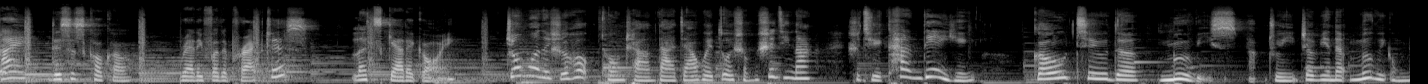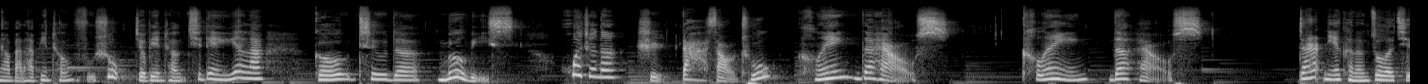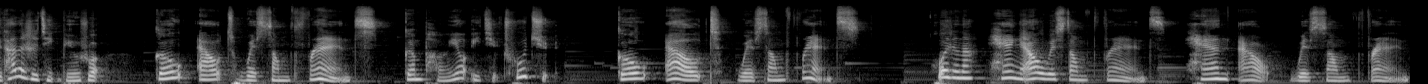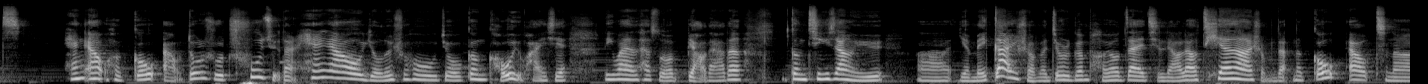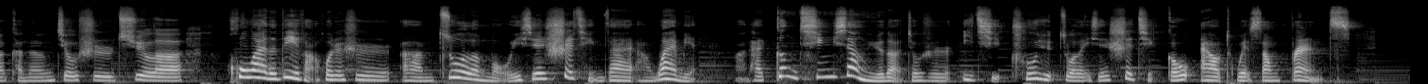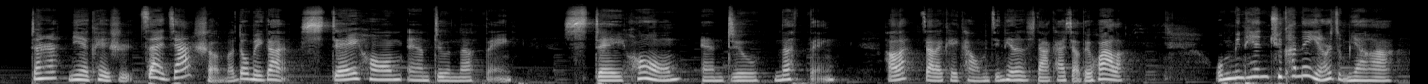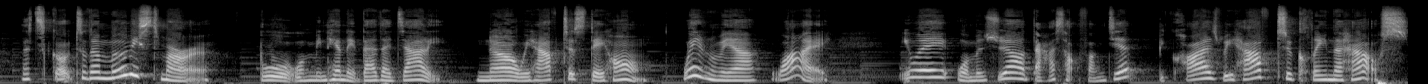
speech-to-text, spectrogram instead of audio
Hi, this is Coco. Ready for the practice? Let's get it going. 周末的时候，通常大家会做什么事情呢？是去看电影，go to the movies 啊。注意这边的 movie 我们要把它变成复数，就变成去电影院啦。Go to the movies，或者呢是大扫除，clean the house，clean the house。当然，你也可能做了其他的事情，比如说 Go out with some friends，跟朋友一起出去，go out with some friends，或者呢 hang out with some friends，hang out with some friends。hang out 和 go out 都是说出去，但 hang out 有的时候就更口语化一些。另外呢，它所表达的更倾向于。啊、也没干什么，就是跟朋友在一起聊聊天啊什么的。那 go out 呢，可能就是去了户外的地方，或者是啊、做了某一些事情在啊外面啊，他更倾向于的就是一起出去做了一些事情。Go out with some friends。当然，你也可以是在家什么都没干，stay home and do nothing。Stay home and do nothing。好了，再来可以看我们今天的打卡小对话了。我们明天去看电影怎么样啊？Let's go to the movies tomorrow。不，我们明天得待在家里。No, we have to stay home。为什么呀？Why？因为我们需要打扫房间。Because we have to clean the house。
